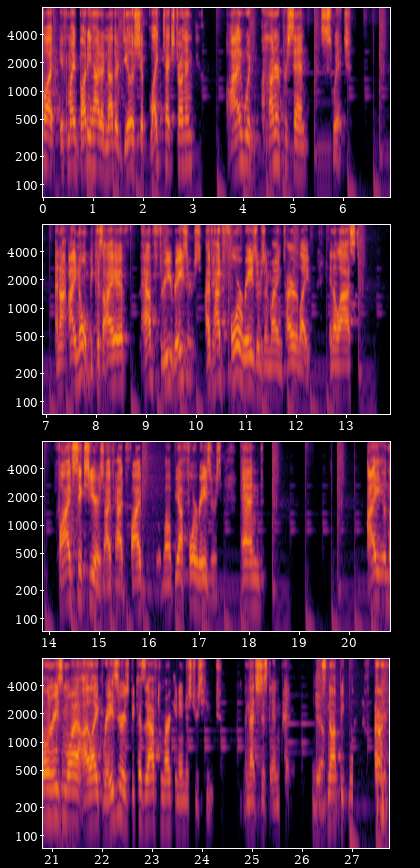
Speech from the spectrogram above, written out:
But if my buddy had another dealership like Textron, I would 100% switch. And I, I know because I have have three razors. I've had four razors in my entire life. In the last five, six years, I've had five, well, yeah, four razors. And I the only reason why I like RZR is because the aftermarket industry is huge. And that's just end. Yeah. It's not because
